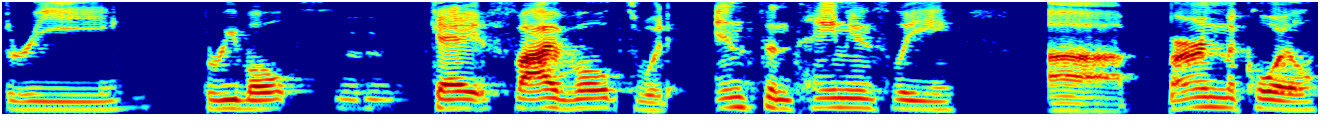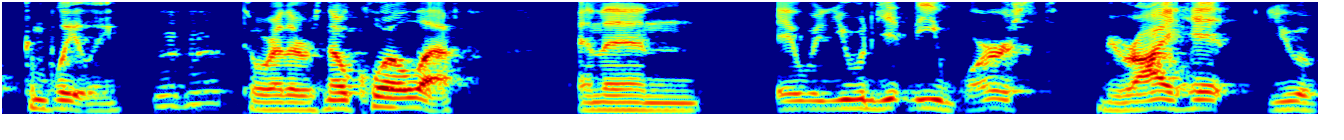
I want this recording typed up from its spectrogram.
three three volts. Okay, five volts would instantaneously uh, burn the coil completely to where there was no coil left, and then it would you would get the worst dry hit you have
